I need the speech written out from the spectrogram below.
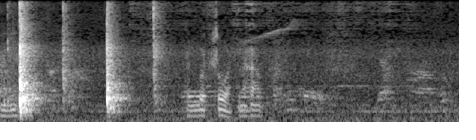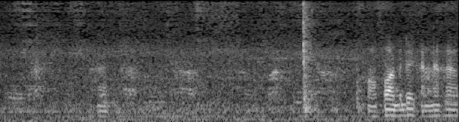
อันนี้เป็นบทสว ดนะครับขอพรไปด้วยกันนะครับ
